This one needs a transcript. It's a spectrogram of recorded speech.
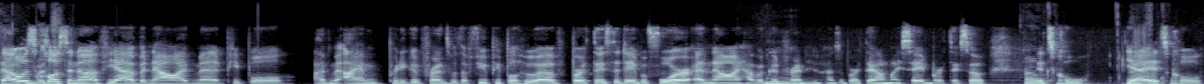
That was close enough, yeah. But now I've met people. I've I am pretty good friends with a few people who have birthdays the day before, and now I have a good mm. friend who has a birthday on my same birthday. So okay. it's cool. That's yeah, it's cool. cool.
